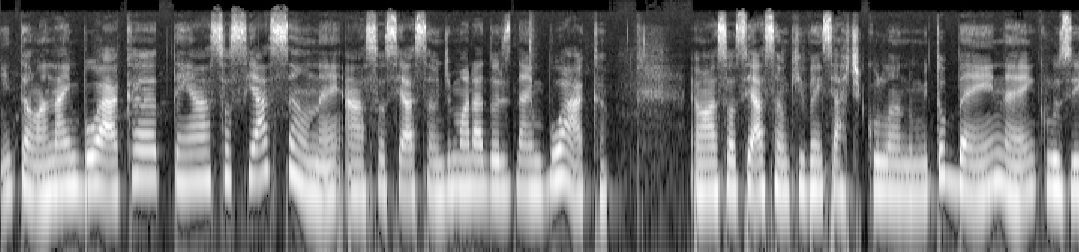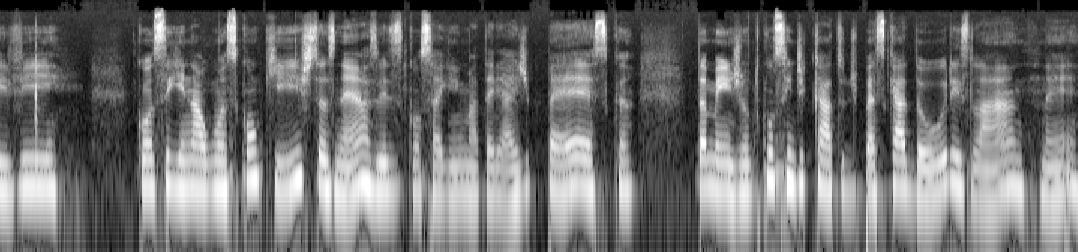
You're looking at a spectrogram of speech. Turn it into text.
Então, lá na Emboaca tem a associação, né? A Associação de Moradores da Emboaca. É uma associação que vem se articulando muito bem, né? Inclusive conseguindo algumas conquistas, né? Às vezes conseguem materiais de pesca, também junto com o sindicato de pescadores lá, né,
